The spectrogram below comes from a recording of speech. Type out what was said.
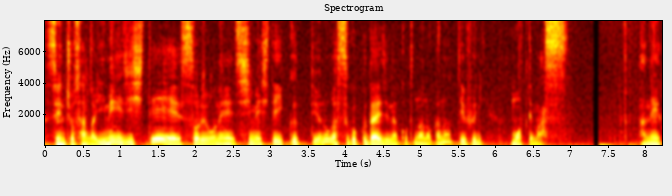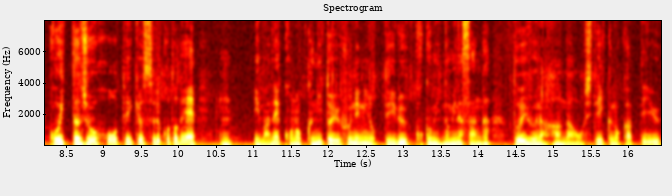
船長さんがイメージしてそれをね示していくっていうのがすごく大事なことなのかなっていうふうに思ってます。まあね、こういった情報を提供することで、うん、今ねこの国という船に乗っている国民の皆さんがどういうふうな判断をしていくのかっていう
